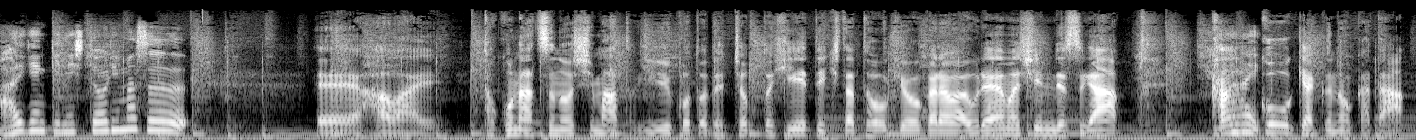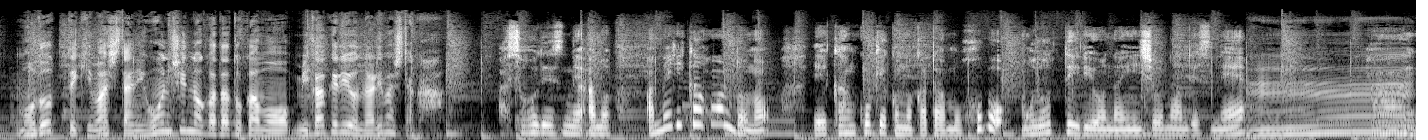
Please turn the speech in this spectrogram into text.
はい、元気にしております。えーハワイ常夏の島ということでちょっと冷えてきた東京からは羨ましいんですが観光客の方、戻ってきました日本人の方とかも見かけるようになりましたか？あそうですね。あのアメリカ本土の、えー観光客の方はもうほぼ戻っているような印象なんですねうー。んはい。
